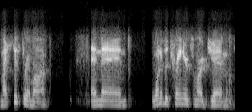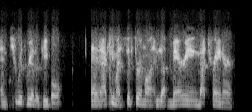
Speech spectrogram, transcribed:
my sister-in-law, and then one of the trainers from our gym and two or three other people. And actually, my sister-in-law ended up marrying that trainer,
